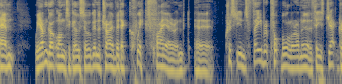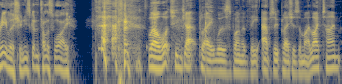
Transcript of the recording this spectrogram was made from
Um, we haven't got long to go, so we're going to try a bit of quick fire. And uh, Christian's favourite footballer on earth is Jack Grealish, and he's going to tell us why. well, watching Jack play was one of the absolute pleasures of my lifetime.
